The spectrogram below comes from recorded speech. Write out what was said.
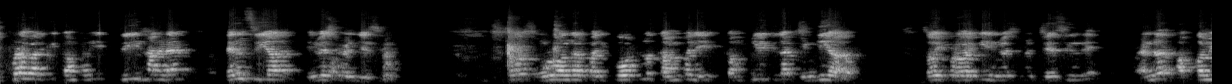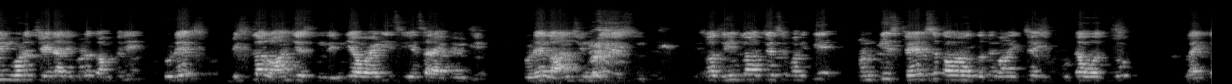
ఇప్పటి వరకు company three hundred and ten CR investment చేసింది. సో మూడు వందల పది కోట్లు కంపెనీ కంప్లీట్గా ఇండియాలో సో ఇప్పటి వరకు ఇన్వెస్ట్మెంట్ చేసింది. అండ్ అప్కమింగ్ కూడా చేయడానికి కూడా కంపెనీ టుడే బిగ్గా లాంచ్ చేస్తుంది. India wide CSR activity today launching కూడా చేస్తుంది. సో దీంట్లో వచ్చేసి మనకి ట్వంటీ స్టేట్స్ కవర్ అవుతుంది. మనం ఇచ్చే ఫుడ్ అవ్వచ్చు like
